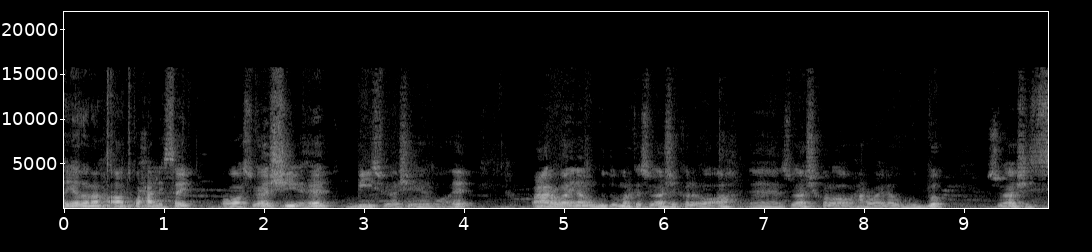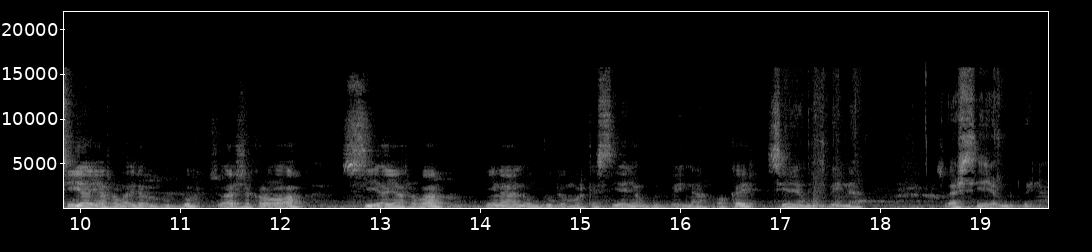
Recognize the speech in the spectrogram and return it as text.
ayadana aad ku xalisay oo waa su'aashii ahayd b su'aashii ahayd waaye. Waxaan rabaa inaan u gudbo marka su'aasha kale oo ah su'aasha kale oo ah waxaan rabaa inaan u gudbo. Su'aasha c ayaan rabaa inaan u gudbo. Su'aasha kale oo ah c ayaan rabaa inaan u gudbo marka c ayaan u gudbaynaa. Okay c ayaan gudbaynaa. Su'aasha c ayaan u gudbaynaa.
